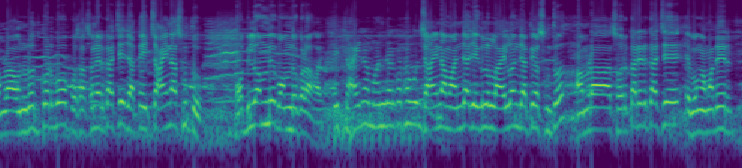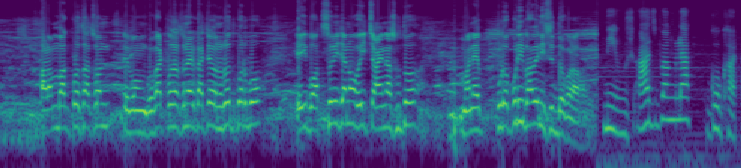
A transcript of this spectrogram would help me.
আমরা অনুরোধ করব প্রশাসনের কাছে যাতে এই চায়না সুতো অবিলম্বে বন্ধ করা হয়। এই চাইনা মাঞ্জার কথা বলছি চায়না মাঞ্জা যেগুলো লাইলন জাতীয় সুতো আমরা সরকারের কাছে এবং আমাদের আরামবাগ প্রশাসন এবং গোঘাট প্রশাসনের কাছে অনুরোধ করব এই বৎসরই যেন ওই চায়না সুতো মানে পুরোপুরিভাবে নিষিদ্ধ করা হয়। নিউজ আজ বাংলা গোঘাট।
